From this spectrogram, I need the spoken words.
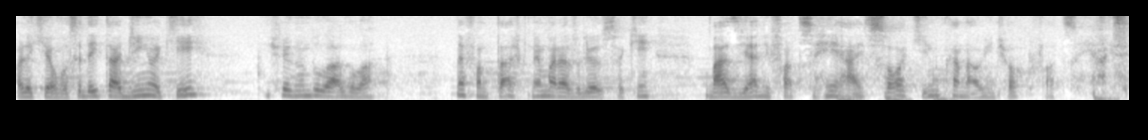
Olha aqui, ó, você deitadinho aqui e chegando o lago lá. Não é fantástico, não é maravilhoso isso aqui? Baseado em fatos reais, só aqui no canal, gente, ó, fatos reais.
